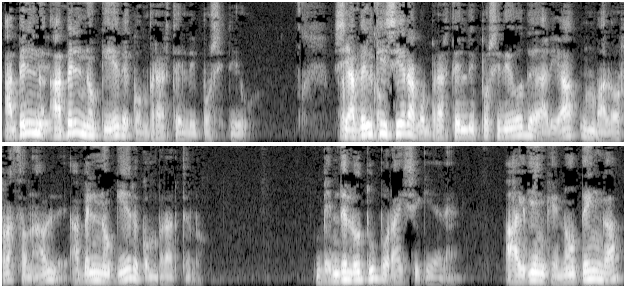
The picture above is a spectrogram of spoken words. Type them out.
Apple, no- Sí. Apple no quiere comprarte el dispositivo. Si Apple quisiera comprarte el dispositivo, te daría un valor razonable. Apple no quiere comprártelo. Véndelo tú por ahí si quieres. A alguien que no tenga,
